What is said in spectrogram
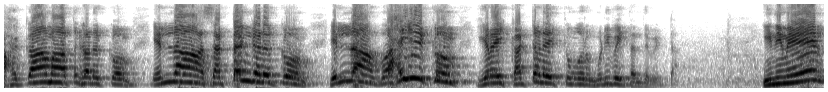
அஹ்காமாத்துகளுக்கும் எல்லா சட்டங்களுக்கும் எல்லா வகைக்கும் இறை கட்டளைக்கும் ஒரு முடிவை தந்து விட்டான் இனிமேல்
